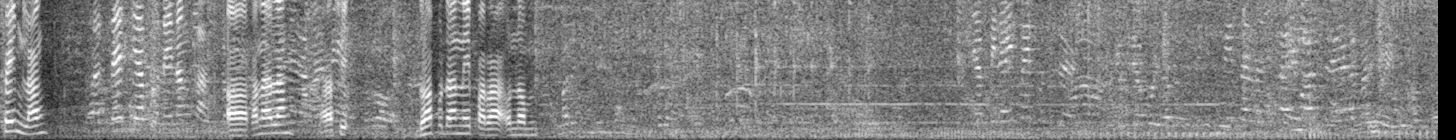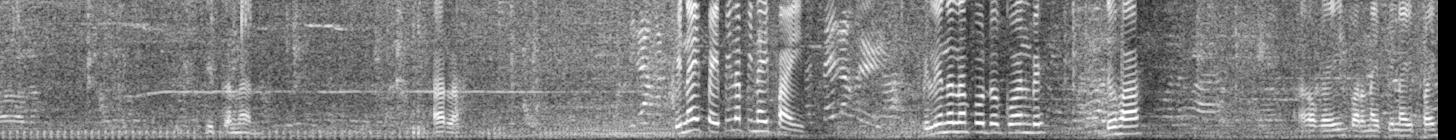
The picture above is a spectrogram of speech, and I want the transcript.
same lang. Aten niya po, ninang ka. Ah kana lang. Ah, si duha po dani para unom. Kanan. Ara. Pinaypay, pila pinaypay? Pili na lang po dogkuan be. Duha. Ah, Okay, para na pinaypay.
